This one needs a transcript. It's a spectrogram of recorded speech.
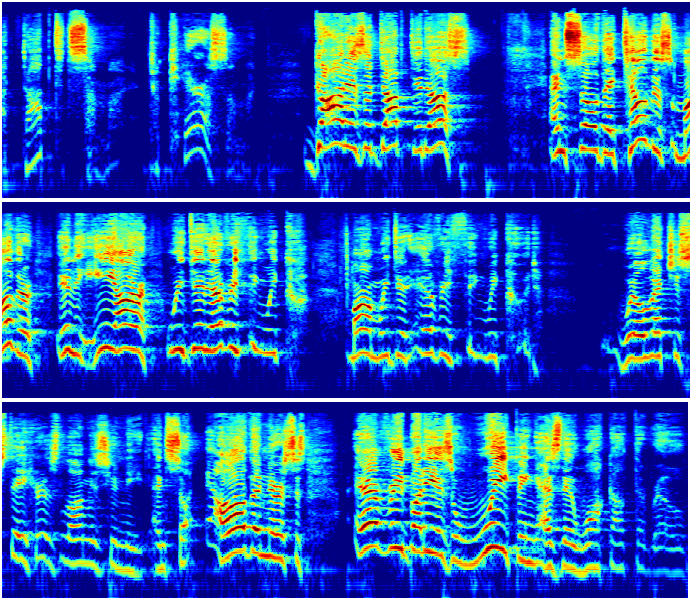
adopted someone, took care of someone. God has adopted us. And so they tell this mother in the ER, we did everything we could. Mom, we did everything we could. We'll let you stay here as long as you need. And so all the nurses, Everybody is weeping as they walk out the room.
